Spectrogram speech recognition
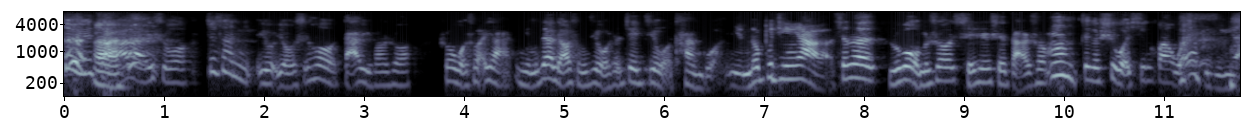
对于咱来说，就像你有有时候打比方说。说我说哎呀，你们在聊什么剧？我说这剧我看过，你们都不惊讶了。现在如果我们说谁谁谁咋着说，嗯，这个是我新欢，我也不惊讶。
